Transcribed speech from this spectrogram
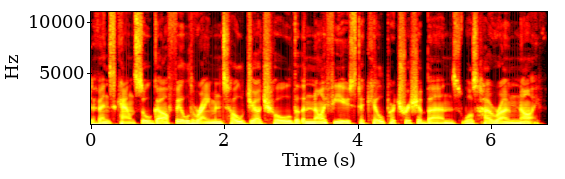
Defense counsel Garfield Raymond told Judge Hall that the knife used to kill Patricia Burns was her own knife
